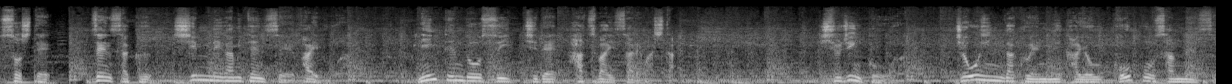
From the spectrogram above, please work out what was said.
そして前作「新女神転生5」は任天堂スイッチで発売されました。主人公は上院学園に通う高校3年生。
